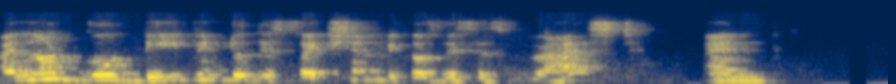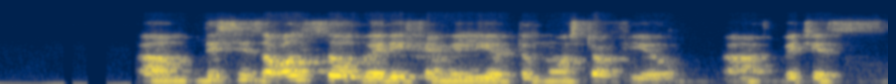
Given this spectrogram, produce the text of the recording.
I'll not go deep into this section because this is vast and um, this is also very familiar to most of you, uh, which is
